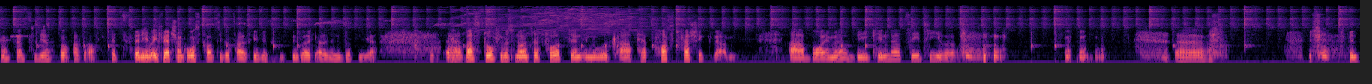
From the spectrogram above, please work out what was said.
Ja, kannst du dir? So, pass auf. Jetzt werde ich, aber ich werde schon großkotzig, das heißt, es geht jetzt geht gleich alles in den Dutzend hier. Äh, was durfte bis 1914 in den USA per Post verschickt werden? A. Bäume, B. Kinder, C. Tiere. äh, ich finde,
